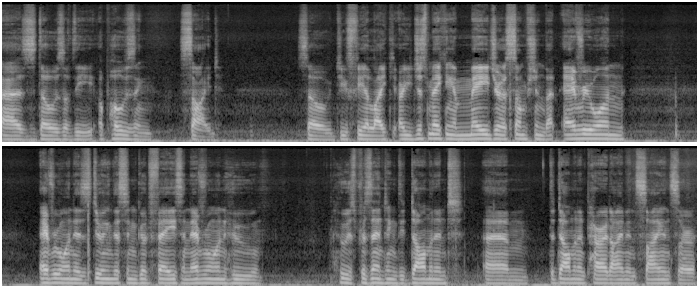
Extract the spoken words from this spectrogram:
as those of the opposing side? So, do you feel like are you just making a major assumption that everyone everyone is doing this in good faith and everyone who who is presenting the dominant um, the dominant paradigm in science or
